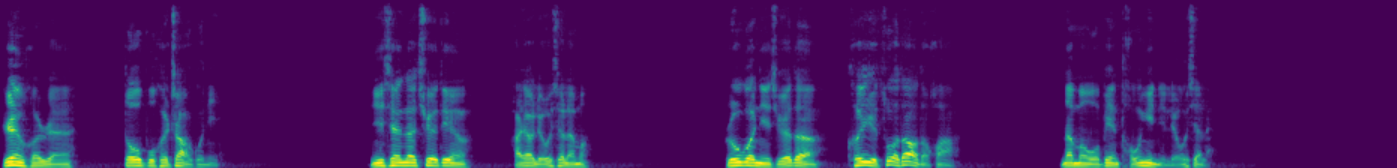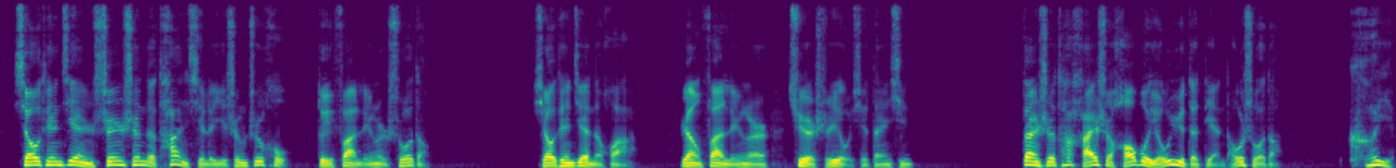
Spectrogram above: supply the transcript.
任何人都不会照顾你。你现在确定还要留下来吗？如果你觉得可以做到的话，那么我便同意你留下来。萧天剑深深的叹息了一声之后，对范灵儿说道：“萧天剑的话让范灵儿确实有些担心，但是他还是毫不犹豫的点头说道：‘可以，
